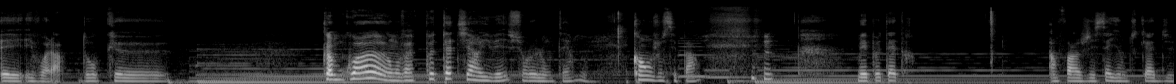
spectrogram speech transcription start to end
Et, voilà. Donc, euh, comme quoi, on va peut-être y arriver sur le long terme. Quand, je sais pas. Mais peut-être. Enfin, j'essaye en tout cas d'y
